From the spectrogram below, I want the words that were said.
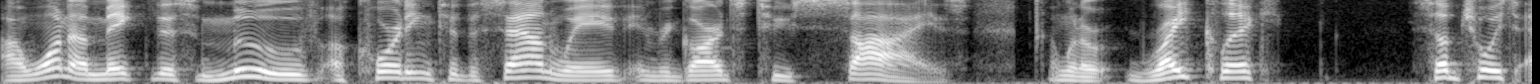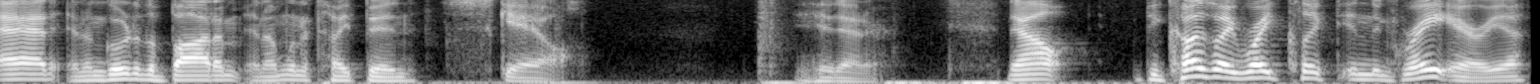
I want to make this move according to the sound wave in regards to size. I'm going to right click, subchoice add, and I'm going to go to the bottom and I'm going to type in scale. Hit enter. Now, because I right clicked in the gray area,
